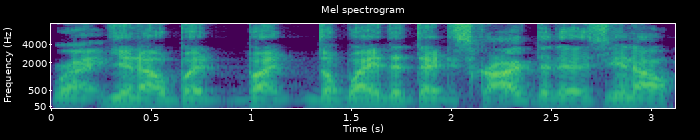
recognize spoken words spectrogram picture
Right. you know but but the way that they described it is you know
